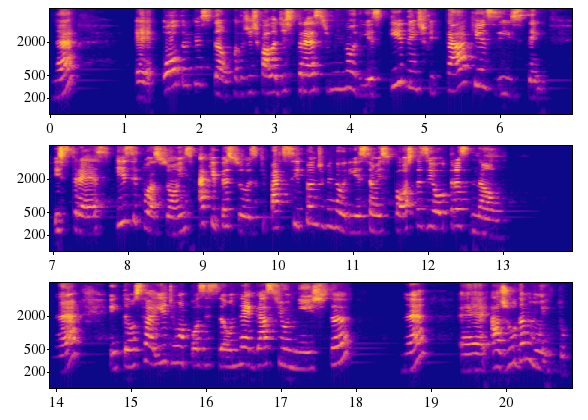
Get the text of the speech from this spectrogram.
né? É, outra questão, quando a gente fala de estresse de minorias, identificar que existem estresse e situações a que pessoas que participam de minorias são expostas e outras não né? Então, sair de uma posição negacionista, né, é, ajuda muito.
